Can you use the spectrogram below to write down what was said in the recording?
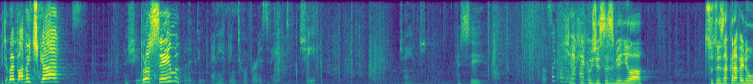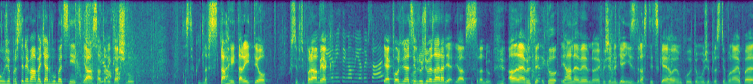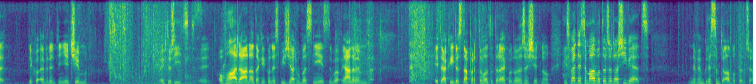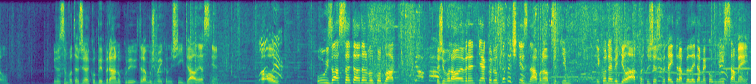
Je to moje babička! Prosím? Jak jako, že se změnila? Co to je za kravinu, že prostě nemáme dělat vůbec nic? Já se to vykašlu. Zase takovýhle vztahy tady, tyjo. Už si připadám jak, jak v ordinaci v růžové zahradě. Dělám si srandu. Ale ne, prostě jako, já nevím, no, jakože neděje nic drastického, jenom kvůli tomu, že prostě ona je úplně, jako evidentně něčím, jak to říct, eh, ovládána, tak jako nesmíš dělat vůbec nic, nebo já nevím. Je to jaký dost napr tohle to teda jako tohle řešit, no. Nicméně teď jsem ale otevřel další věc. Nevím, kde jsem to ale otevřel. Že jsem otevřel jakoby bránu, kudy teda můžeme jít konečně jít dál, jasně. Oh oh. Uj, zase ten, ten vlkodlak. Takže ona ho evidentně jako dostatečně zná, ona ho předtím jako neviděla, protože jsme tady teda byli tam jako u něj sami.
